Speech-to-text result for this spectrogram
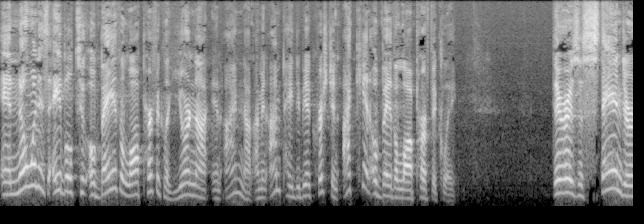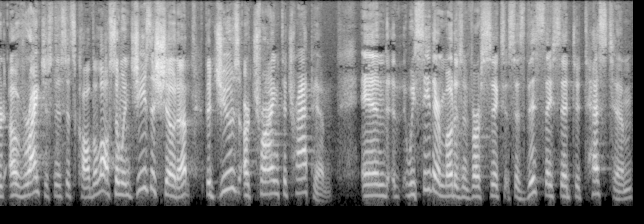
and no one is able to obey the law perfectly. You're not, and I'm not. I mean, I'm paid to be a Christian. I can't obey the law perfectly there is a standard of righteousness. It's called the law. So when Jesus showed up, the Jews are trying to trap him. And we see their motives in verse 6. It says, This they said to test him,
